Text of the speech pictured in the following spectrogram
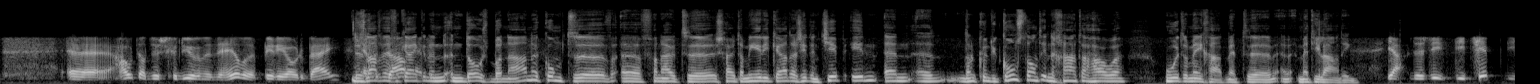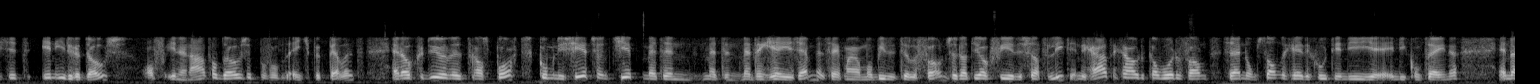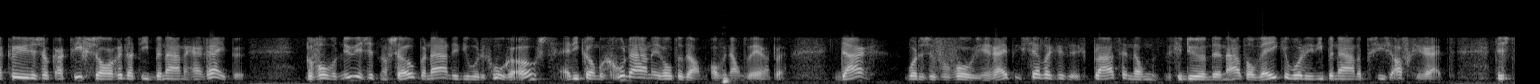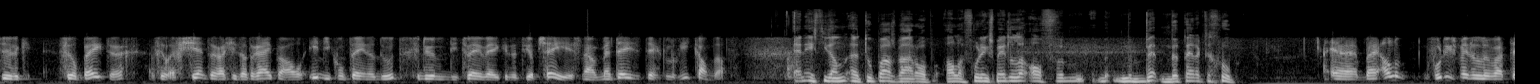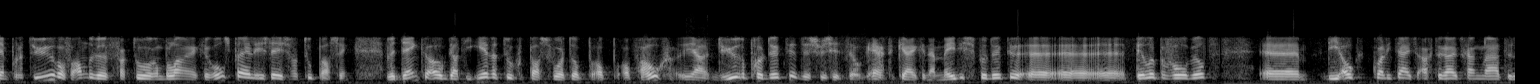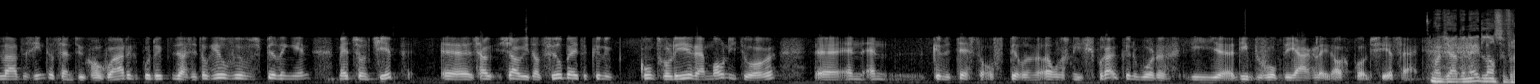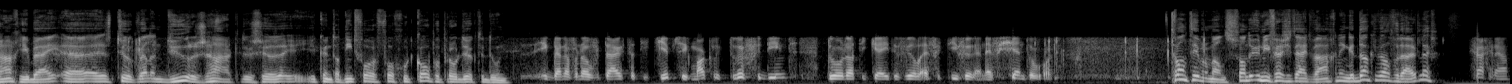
Uh, houdt dat dus gedurende de hele periode bij. Dus laten we even kijken, een, een, doos bananen komt uh, uh, vanuit Zuid-Amerika. Daar zit een chip in en dan kunt u constant in de gaten houden hoe het ermee gaat met, met die lading. Ja, dus die, die chip die zit in iedere doos of in een aantal dozen, bijvoorbeeld eentje per pallet. En ook gedurende het transport communiceert zo'n chip met een, met, een, met een gsm, met zeg maar een mobiele telefoon, zodat die ook via de satelliet in de gaten gehouden kan worden van zijn de omstandigheden goed in die, eh, in die container. En dan kun je dus ook actief zorgen dat die bananen gaan rijpen. Bijvoorbeeld nu is het nog zo, bananen die worden groen geoogst en die komen groen aan in Rotterdam of in Antwerpen. Daar worden ze vervolgens in rijpingscellen geplaatst en dan gedurende een aantal weken worden die bananen precies afgerijpt. Het is natuurlijk veel beter en veel efficiënter als je dat rijpen al in die container doet... gedurende die twee weken dat hij op zee is. Nou, met deze technologie kan dat. En is die dan uh, toepasbaar op alle voedingsmiddelen of een uh, beperkte groep? Uh, bij alle voedingsmiddelen waar temperatuur of andere factoren een belangrijke rol spelen, is deze van toepassing. We denken ook dat die eerder toegepast wordt op, op, op hoog, ja, dure producten. Dus we zitten ook erg te kijken naar medische producten, uh, pillen bijvoorbeeld. Uh, die ook kwaliteitsachteruitgang laten, laten zien. Dat zijn natuurlijk hoogwaardige producten. Daar zit ook heel veel verspilling in. Met zo'n chip uh, zou, zou je dat veel beter kunnen controleren en monitoren. Uh, en, en kunnen testen of pillen alles niet gebruikt kunnen worden... die, eh, die bijvoorbeeld een jaar geleden al geproduceerd zijn. Want ja, de Nederlandse vraag hierbij is natuurlijk wel een dure zaak. Dus je kunt dat niet voor, voor goedkope producten doen. Ik ben ervan overtuigd dat die chip zich makkelijk terugverdient... doordat die keten veel effectiever en efficiënter wordt. Twan Timmermans van de Universiteit Wageningen, dank u wel voor de uitleg. Graag gedaan.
